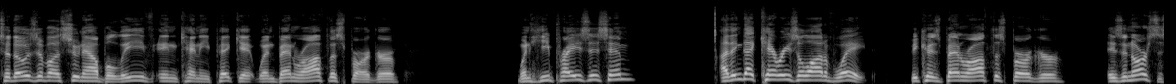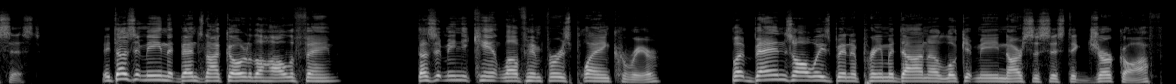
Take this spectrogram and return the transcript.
to those of us who now believe in Kenny Pickett, when Ben Roethlisberger, when he praises him, I think that carries a lot of weight because Ben Roethlisberger is a narcissist. It doesn't mean that Ben's not going to the Hall of Fame. Doesn't mean you can't love him for his playing career. But Ben's always been a prima donna, look at me, narcissistic jerk off.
